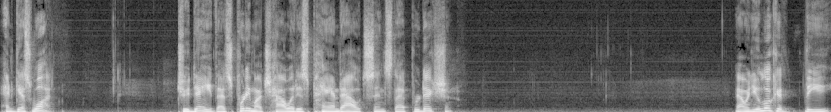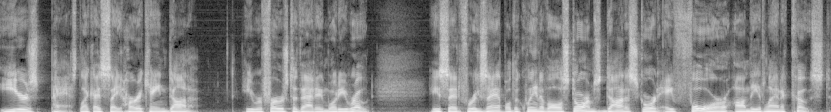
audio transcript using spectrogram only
And guess what? To date, that's pretty much how it has panned out since that prediction. Now, when you look at the years past, like I say, Hurricane Donna, he refers to that in what he wrote. He said, for example, the queen of all storms, Donna, scored a four on the Atlantic coast,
